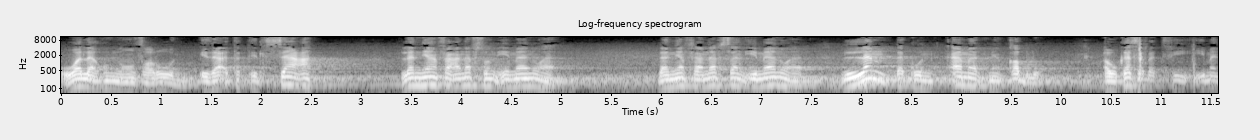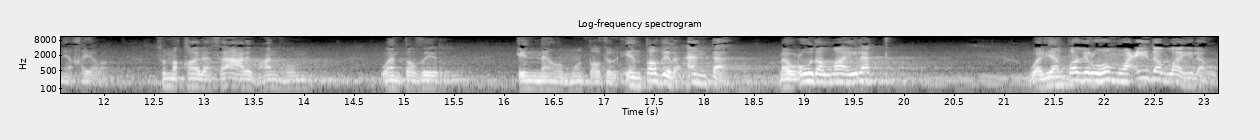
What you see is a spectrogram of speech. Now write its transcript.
ولا هم ينظرون. إذا أتت الساعة لن ينفع نفس إيمانها لن ينفع نفسا إيمانها. لم تكن آمنت من قبل. أو كسبت في إيمانها خيرا. ثم قال فأعرض عنهم وانتظر إنهم منتظر. انتظر أنت موعود الله لك ولينتظروا هم وعيد الله لهم.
